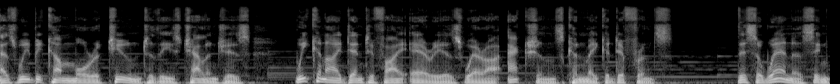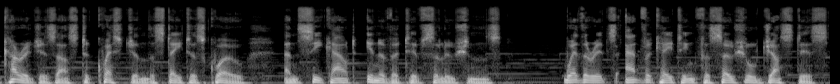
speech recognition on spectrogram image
As we become more attuned to these challenges, we can identify areas where our actions can make a difference. This awareness encourages us to question the status quo and seek out innovative solutions. Whether it's advocating for social justice,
